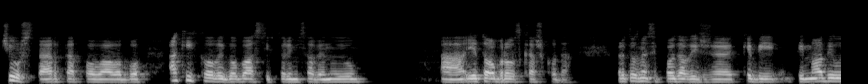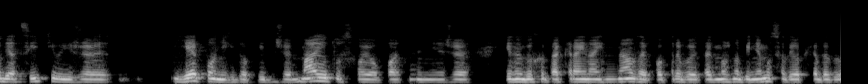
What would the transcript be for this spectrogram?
či už startupov alebo akýchkoľvek oblastí, ktorým sa venujú. A je to obrovská škoda. Preto sme si povedali, že keby tí mladí ľudia cítili, že je po nich dopyt, že majú tu svoje oplatnenie, že jednoducho tá krajina ich naozaj potrebuje, tak možno by nemuseli odchádzať do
